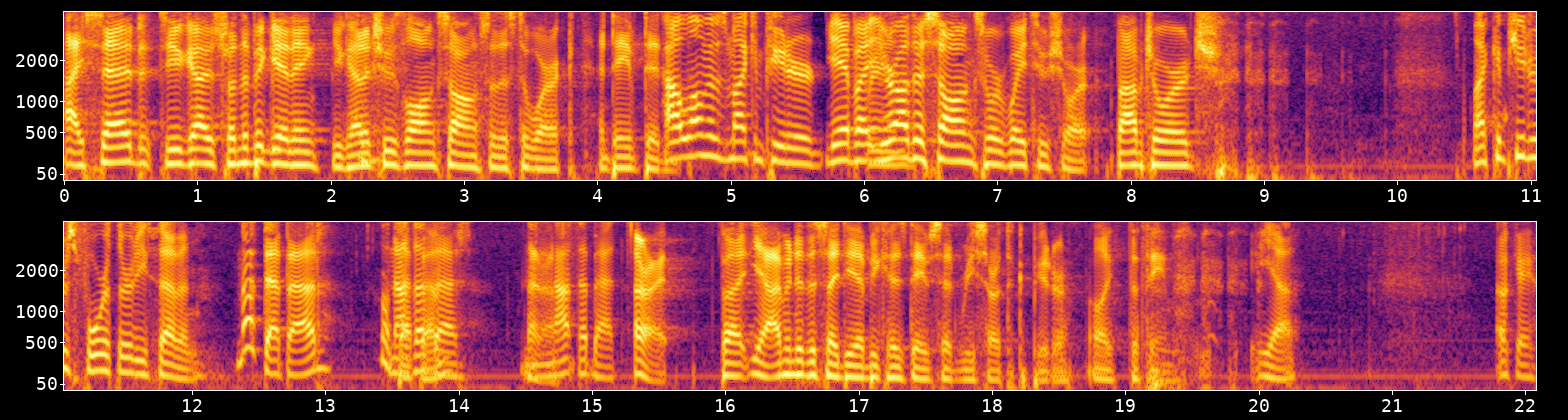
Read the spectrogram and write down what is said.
I said to you guys from the beginning, you got to choose long songs for this to work, and Dave didn't. How long is my computer? yeah, but your other songs were way too short. Bob George. My computer's four thirty seven. Not that bad. Not Not, that that, bad. bad. No. Not that bad. All right. But yeah, I'm into this idea because Dave said restart the computer. I like the theme. Yeah. Okay.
